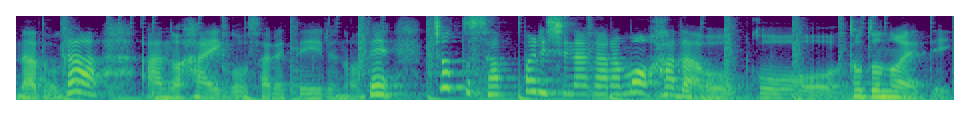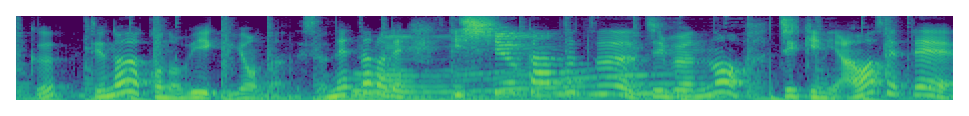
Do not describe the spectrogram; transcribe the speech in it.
などがあの配合されているのでちょっとさっぱりしながらも肌をこう整えていくっていうのがこのウィーク4なんですよね。なのでうん1週間ずつ自分の時期に合わせて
